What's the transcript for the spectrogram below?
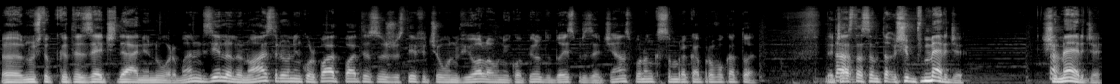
nu știu câte zeci de ani în urmă. În zilele noastre, un inculpat poate să justifice un viol la unui copil de 12 ani spunând că s-a îmbrăcat provocator. Deci da. asta sunt Și merge. Și da. merge.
